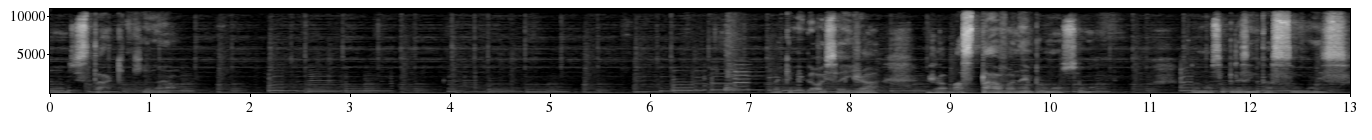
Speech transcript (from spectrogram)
Um destaque aqui na né? Que legal, isso aí já, já bastava, né, para nosso para nossa apresentação, mas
